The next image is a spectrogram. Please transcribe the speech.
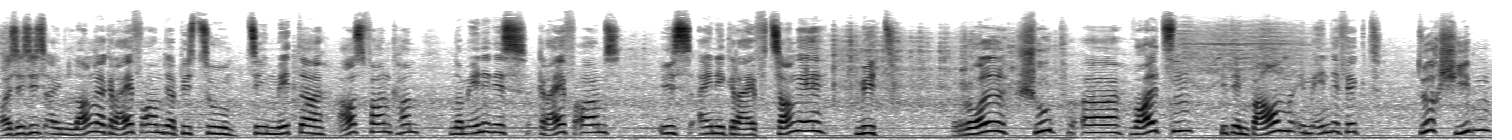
Also es ist ein langer Greifarm, der bis zu 10 Meter ausfahren kann. Und am Ende des Greifarms ist eine Greifzange mit Rollschubwalzen, die den Baum im Endeffekt durchschieben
